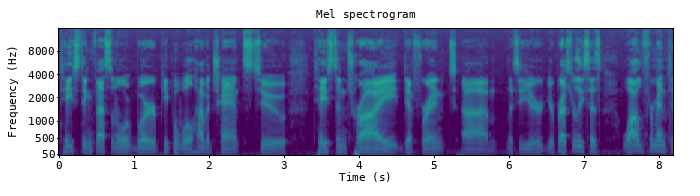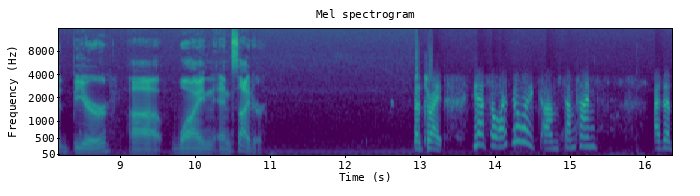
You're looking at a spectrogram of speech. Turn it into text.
tasting festival where people will have a chance to taste and try different. Um, let's see, your your press release says wild fermented beer, uh, wine, and cider. That's right. Yeah, so I feel like um, sometimes as a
